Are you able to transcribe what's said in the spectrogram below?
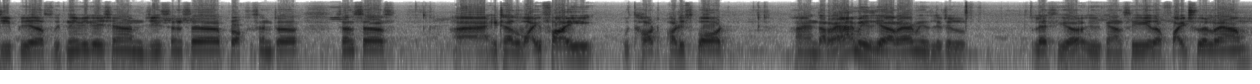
GPS with navigation G sensor proxy center sensors and it has Wi-Fi with hot hotspot and the RAM is yeah RAM is little less here. You can see the 512 RAM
